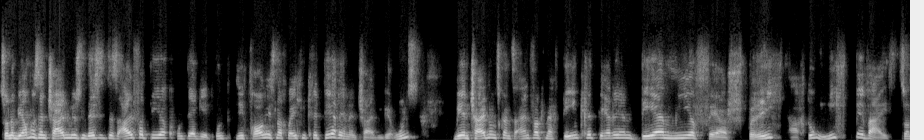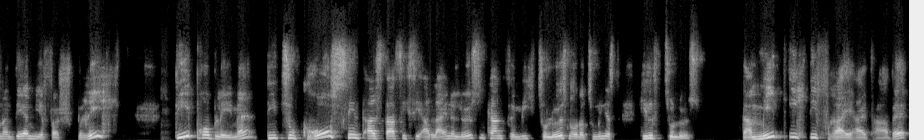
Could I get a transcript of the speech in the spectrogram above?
sondern wir haben uns entscheiden müssen, das ist das Alpha-Tier und der geht. Und die Frage ist, nach welchen Kriterien entscheiden wir uns? Wir entscheiden uns ganz einfach nach den Kriterien, der mir verspricht, Achtung, nicht beweist, sondern der mir verspricht, die Probleme, die zu groß sind, als dass ich sie alleine lösen kann, für mich zu lösen oder zumindest hilft zu lösen, damit ich die Freiheit habe,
